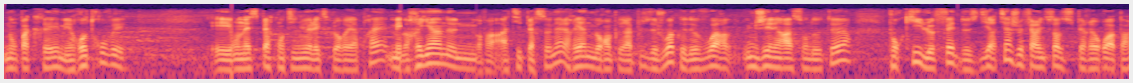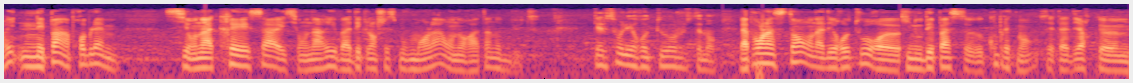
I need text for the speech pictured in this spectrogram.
non pas créé, mais retrouvé et on espère continuer à l'explorer après. Mais rien ne, enfin, à titre personnel, rien ne me remplirait plus de joie que de voir une génération d'auteurs pour qui le fait de se dire tiens, je vais faire une sorte de super-héros à Paris n'est pas un problème. Si on a créé ça et si on arrive à déclencher ce mouvement-là, on aura atteint notre but. Quels sont les retours justement? Là, pour l'instant, on a des retours euh, qui nous dépassent euh, complètement. C'est-à-dire que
